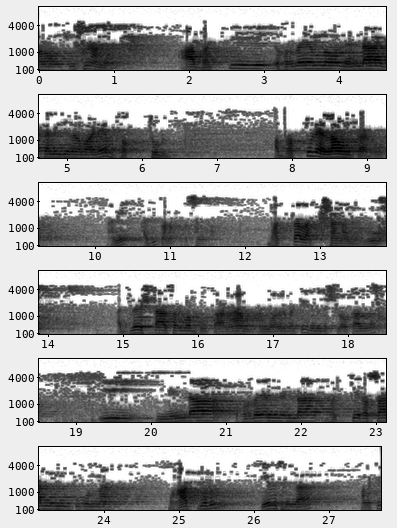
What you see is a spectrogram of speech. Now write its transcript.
మనం చూసినాము. ఆ భక్తి హృదయంలో నిండా కలిగిన వాడే భక్తుడు. ఆ భక్తుడు ఎలా ఉంటాడు అని అది మన ప్రసంగం. భక్త లక్షణములు. అద్వేష్టా సర్వభూతానాం అని మొదలుపెట్టి ఎనిమిది శ్లోకాల్లో ఈ నిండా హృదయం నిండా భక్తి రసాన్ని నింపుకున్న మహాత్ముడు ఏ విధంగా మనకి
